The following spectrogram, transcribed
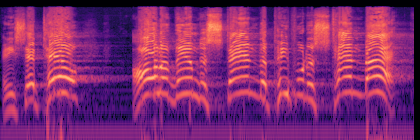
And he said, Tell all of them to stand, the people to stand back.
